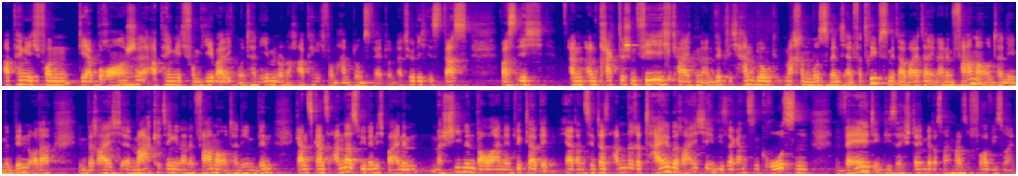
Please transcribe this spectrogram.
abhängig von der Branche, abhängig vom jeweiligen Unternehmen und auch abhängig vom Handlungsfeld. Und natürlich ist das, was ich an, an praktischen Fähigkeiten, an wirklich Handlung machen muss, wenn ich ein Vertriebsmitarbeiter in einem Pharmaunternehmen bin oder im Bereich äh, Marketing in einem Pharmaunternehmen bin, ganz, ganz anders, wie wenn ich bei einem Maschinenbauer ein Entwickler bin. Ja, dann sind das andere Teilbereiche in dieser ganzen großen Welt, in dieser, ich stelle mir das manchmal so vor, wie so ein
